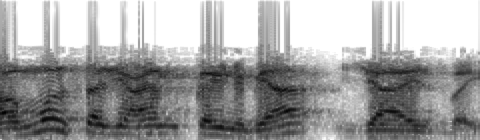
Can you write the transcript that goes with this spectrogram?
او مستجعن کوي بیا جائز وي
